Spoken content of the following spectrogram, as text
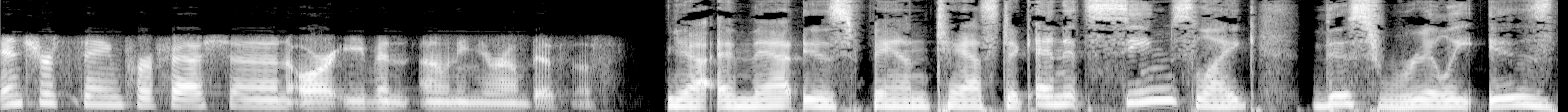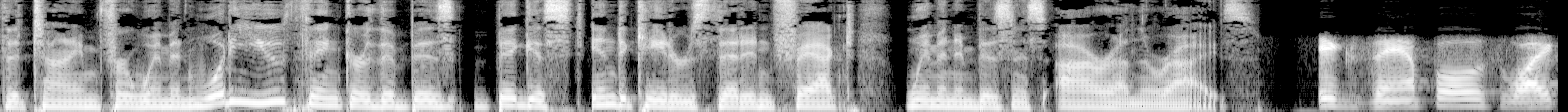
interesting profession or even owning your own business. Yeah, and that is fantastic. And it seems like this really is the time for women. What do you think are the biz- biggest indicators that, in fact, women in business are on the rise? Examples like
